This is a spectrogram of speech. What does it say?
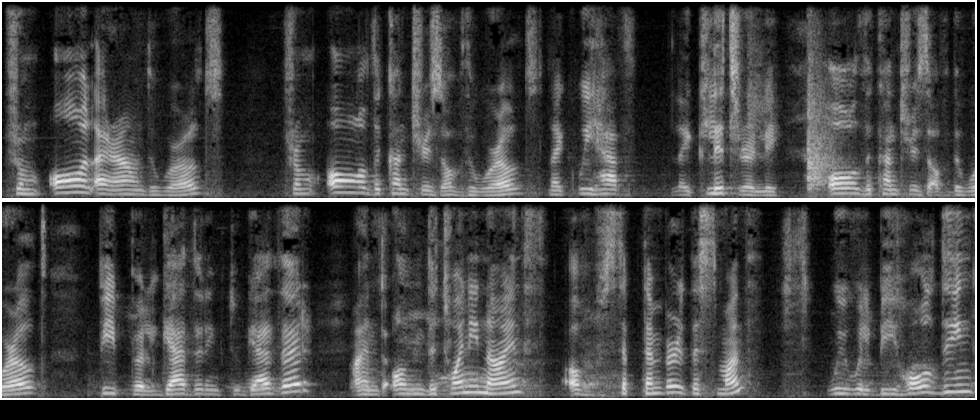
from all around the world, from all the countries of the world. Like we have, like literally all the countries of the world, people gathering together. And on the 29th of September this month, we will be holding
